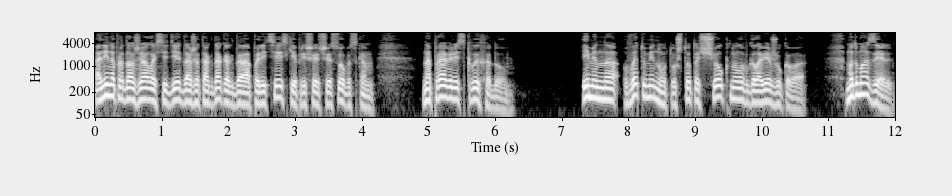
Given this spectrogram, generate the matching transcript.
Алина продолжала сидеть даже тогда, когда полицейские, пришедшие с обыском, направились к выходу. Именно в эту минуту что-то щелкнуло в голове Жукова. «Мадемуазель!»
